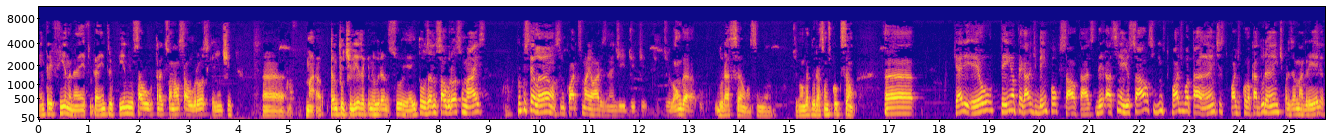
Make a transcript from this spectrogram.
entre fino, né? Fica entre o fino e o sal o tradicional sal grosso que a gente uh, tanto utiliza aqui no Rio Grande do Sul. E aí estou usando sal grosso mais pro costelão, assim, cortes maiores, né? De, de, de, de longa duração, assim, de longa duração de cocção. Uh, Kelly, eu tenho a pegada de bem pouco sal, tá? Assim, e o sal, é o seguinte, tu pode botar antes, tu pode colocar durante, por exemplo, na grelha,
